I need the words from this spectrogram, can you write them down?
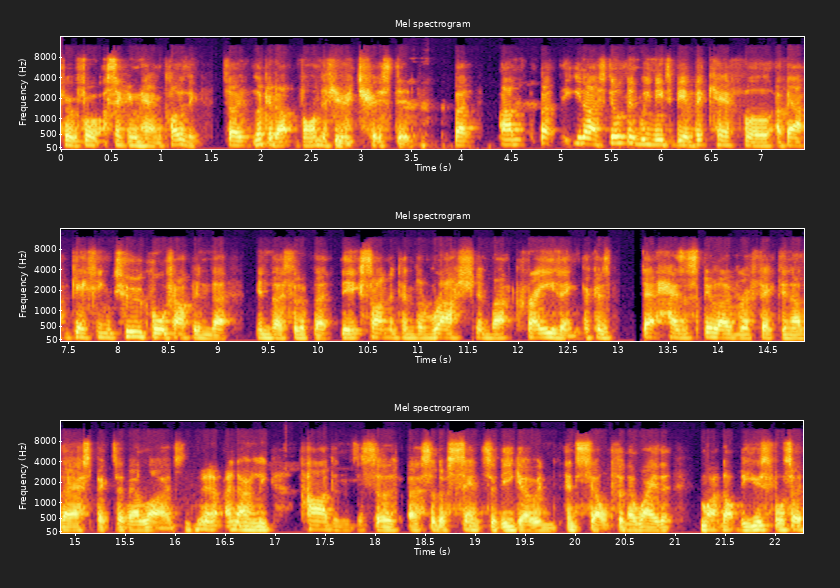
for, for secondhand clothing. So look it up, Vonne, if you're interested. But um, but you know, I still think we need to be a bit careful about getting too caught up in the in the sort of the, the excitement and the rush and that craving because that has a spillover effect in other aspects of our lives and only hardens a sort of, a sort of sense of ego and, and self in a way that might not be useful. So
